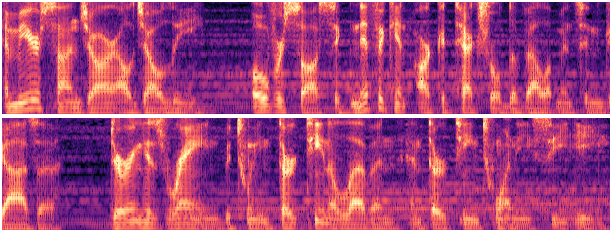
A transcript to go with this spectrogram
Emir Sanjar al-Jawli oversaw significant architectural developments in Gaza during his reign between 1311 and 1320 CE.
